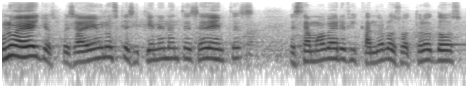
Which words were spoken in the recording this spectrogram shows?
Uno de ellos, pues hay unos que sí tienen antecedentes, estamos verificando los otros dos.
